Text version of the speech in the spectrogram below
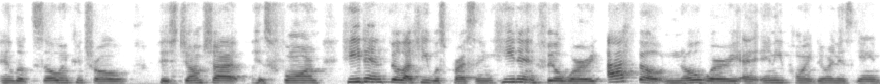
and looked so in control. His jump shot, his form, he didn't feel like he was pressing. He didn't feel worried. I felt no worry at any point during this game.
